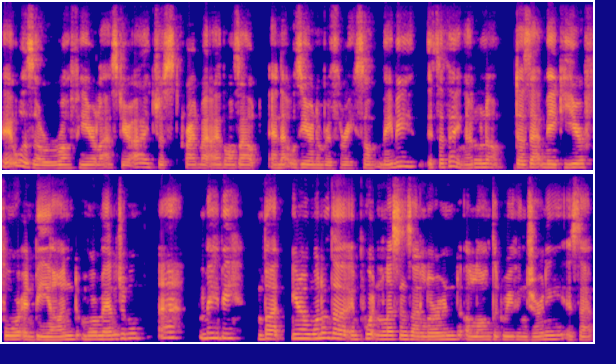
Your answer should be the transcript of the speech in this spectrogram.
it was a rough year last year. I just cried my eyeballs out, and that was year number three. So maybe it's a thing. I don't know. Does that make year four and beyond more manageable? Eh, maybe. But, you know, one of the important lessons I learned along the grieving journey is that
